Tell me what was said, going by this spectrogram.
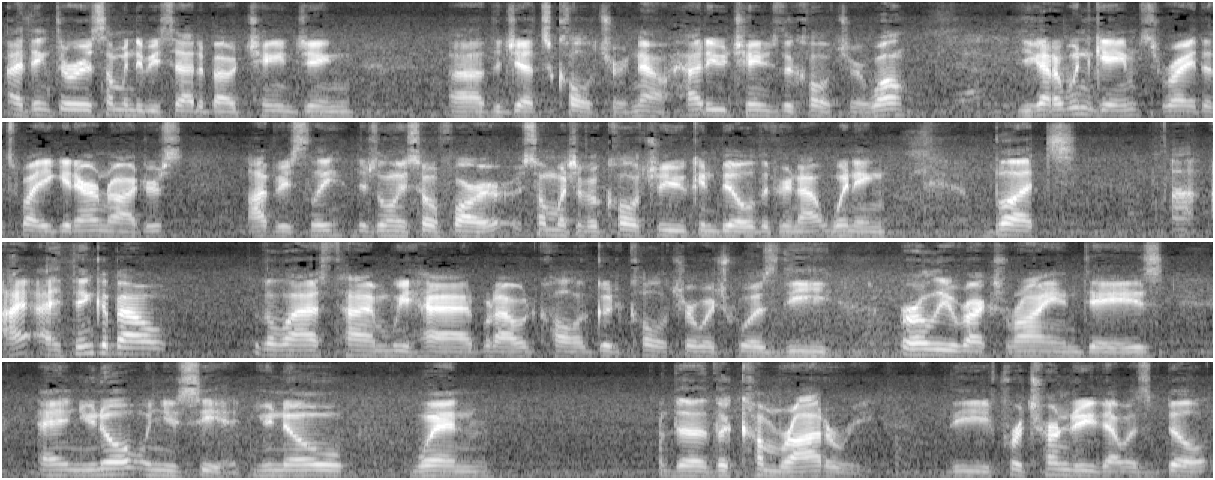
I think there is something to be said about changing uh, the Jets culture. Now, how do you change the culture? Well, you got to win games, right? That's why you get Aaron Rodgers. Obviously, there's only so far, so much of a culture you can build if you're not winning. But I, I think about the last time we had what I would call a good culture, which was the early Rex Ryan days. And you know it when you see it. You know when the the camaraderie, the fraternity that was built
